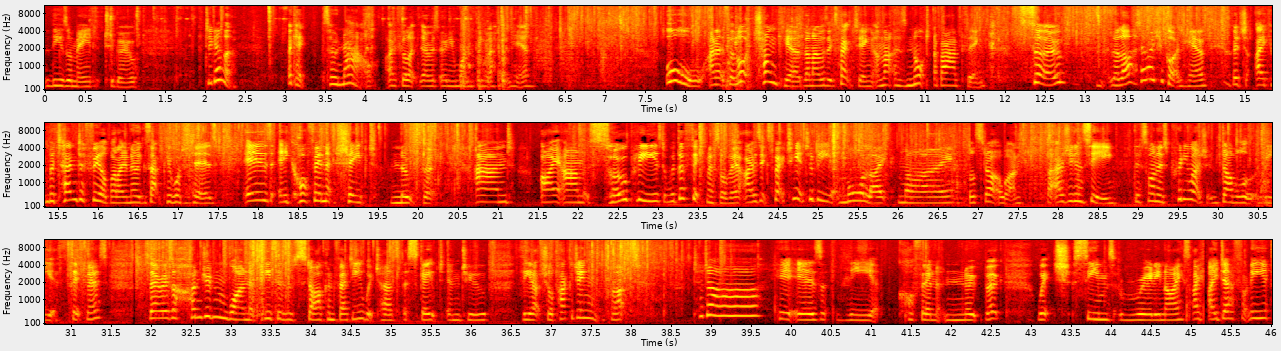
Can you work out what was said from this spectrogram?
these are made to go together. Okay, so now I feel like there is only one thing left in here. Oh, and it's a lot chunkier than I was expecting and that is not a bad thing. So the last thing I actually got in here, which I can pretend to feel but I know exactly what it is, is a coffin shaped notebook. And I am so pleased with the thickness of it. I was expecting it to be more like my little starter one, but as you can see, this one is pretty much double the thickness. There is 101 pieces of star confetti which has escaped into the actual packaging, but ta-da! Here is the coffin notebook which seems really nice. I, I definitely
